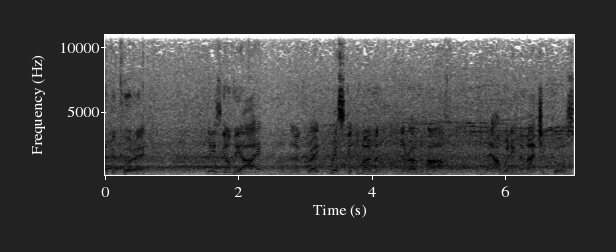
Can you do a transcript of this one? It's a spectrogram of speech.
Abdoulaye Doucouré. Pleasing on the eye, and no great risk at the moment in their own half. They are winning the match, of course.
